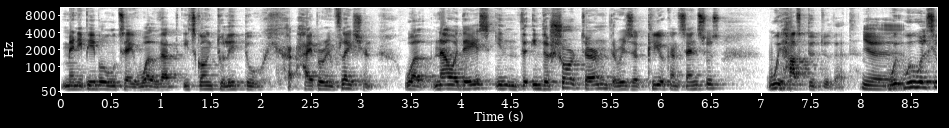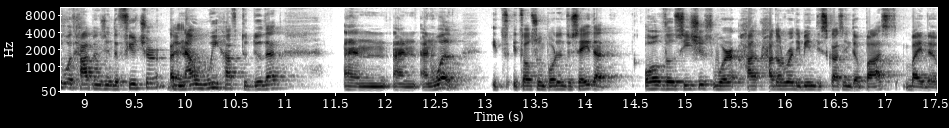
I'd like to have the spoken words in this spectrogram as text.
many people would say, well, that is going to lead to hyperinflation. Well, nowadays, in the, in the short term, there is a clear consensus. We have to do that. Yeah. We, we will see what happens in the future, but Yeah. now we have to do that. And, and, and well, it's, it's also important to say that all those issues were had, already been discussed in the past by the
